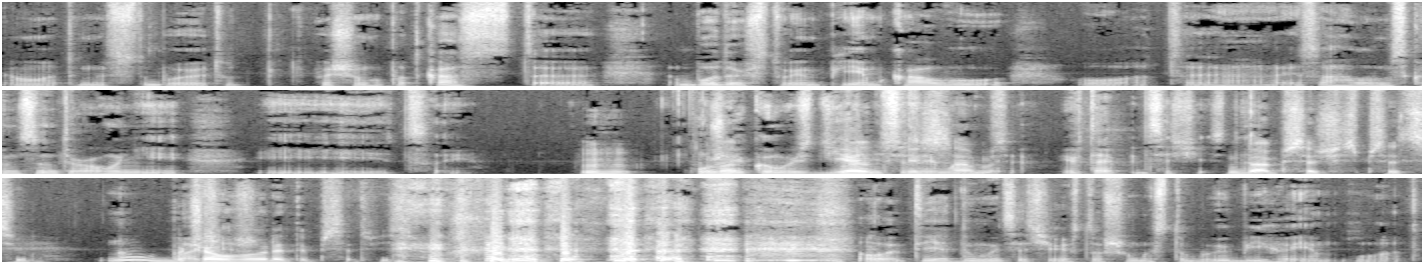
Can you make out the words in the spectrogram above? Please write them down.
От, Ми з тобою тут пишемо подкаст, е, бодрствуємо, п'ємо каву, от, загалом сконцентровані і цей. Угу. Уже якомусь діяльністю займаємося. І в тебе 56. Так, да, 56-57. Ну, Почав бачиш. говорити 58. От, я думаю, це через те, що ми з тобою бігаємо. От.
